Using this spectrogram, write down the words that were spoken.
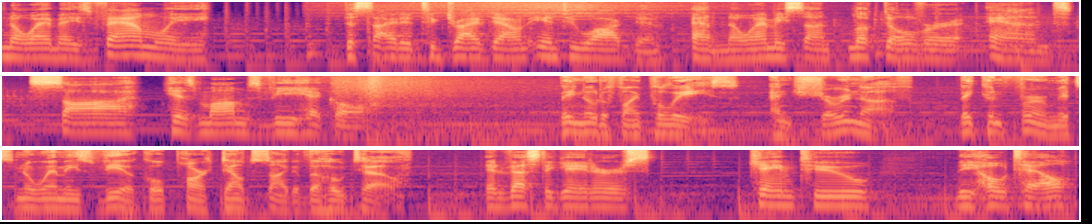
Noemi's family decided to drive down into Ogden, and Noemi's son looked over and saw his mom's vehicle. They notify police, and sure enough, they confirm it's Noemi's vehicle parked outside of the hotel. Investigators came to the hotel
